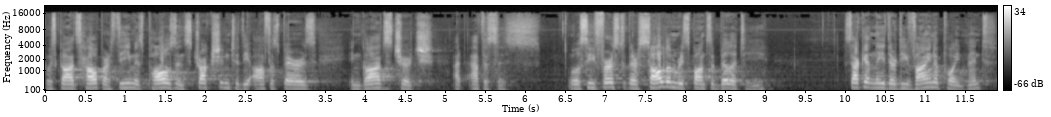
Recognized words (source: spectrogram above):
with God's help, our theme is Paul's instruction to the office bearers in God's church at Ephesus. We'll see first their solemn responsibility Secondly, their divine appointment.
